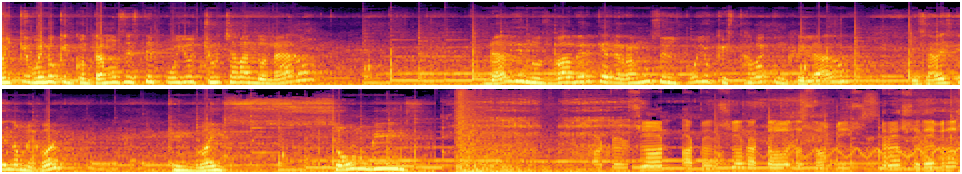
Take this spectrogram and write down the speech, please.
¡Ay, qué bueno que encontramos este pollo church abandonado! Nadie nos va a ver que agarramos el pollo que estaba congelado. ¿Y sabes qué es lo mejor? Que no hay zombies. Atención, atención a todos los zombies. Tres cerebros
